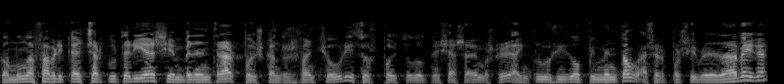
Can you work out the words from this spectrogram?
como unha fábrica de charcutería, se en vez de entrar, pois, cando se fan chourizos, pois, todo o que xa sabemos que é, incluído o pimentón, a ser posible de da vega,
